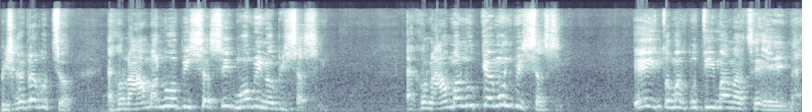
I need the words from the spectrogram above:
বিষয়টা বুঝছ? এখন আমানুও বিশ্বাসী, মমিনও বিশ্বাসী। এখন আমানু কেমন বিশ্বাসী? এই তোমার প্রতি ইমান আছে, এই নাই।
